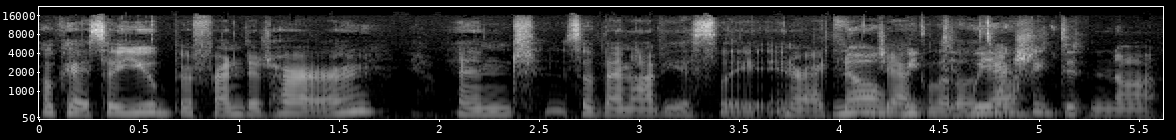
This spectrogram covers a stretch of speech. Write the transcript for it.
okay, so you befriended her and so then obviously interacted No, with Jack we, a little No, we as well. actually did not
